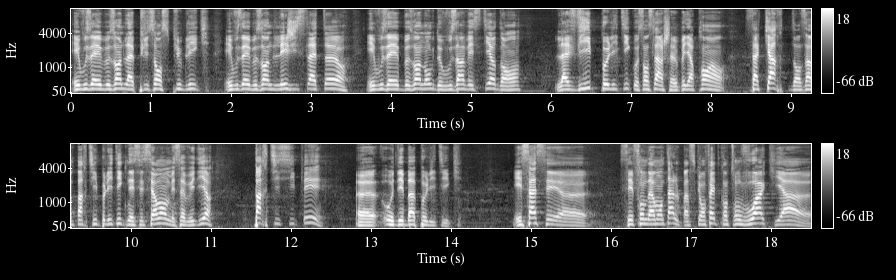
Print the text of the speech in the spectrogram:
et vous avez besoin de la puissance publique, et vous avez besoin de législateurs, et vous avez besoin donc de vous investir dans la vie politique au sens large. Ça ne veut pas dire prendre sa carte dans un parti politique nécessairement, mais ça veut dire participer euh, au débat politique. Et ça, c'est euh, fondamental, parce qu'en fait, quand on voit qu'il y a, euh,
